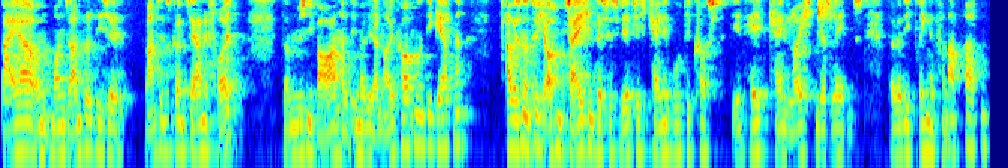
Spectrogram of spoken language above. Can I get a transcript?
Bayer und Monsanto, diese Wahnsinnskonzerne, freut. Dann müssen die Bauern halt immer wieder neu kaufen und die Gärtner. Aber es ist natürlich auch ein Zeichen, dass es wirklich keine gute Kost. Die enthält kein Leuchten des Lebens. Da würde ich dringend von abraten.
